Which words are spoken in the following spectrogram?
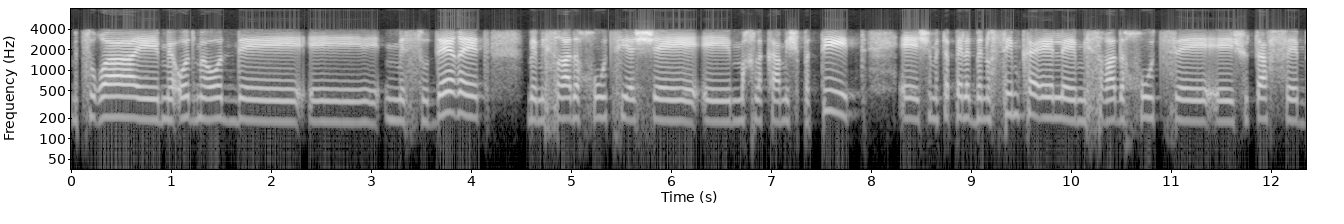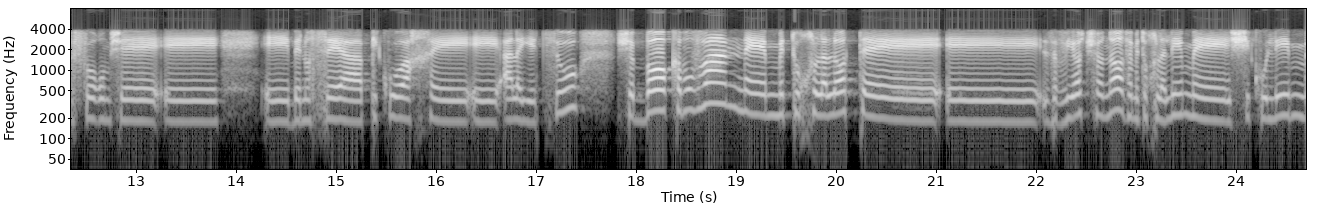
בצורה מאוד מאוד מסודרת. במשרד החוץ יש מחלקה משפטית שמטפלת בנושאים כאלה. משרד החוץ שותף בפורום בנושא הפיקוח על הייצוא, שבו כמובן מתוכללות זוויות שונות ומתוכללים שיקולים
